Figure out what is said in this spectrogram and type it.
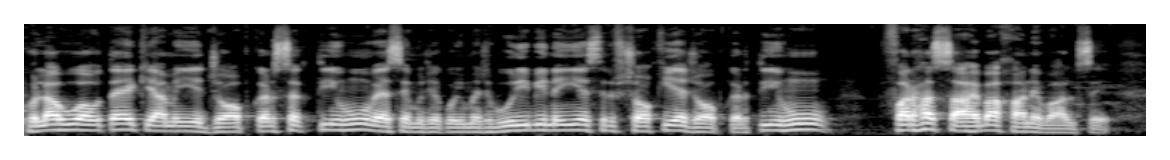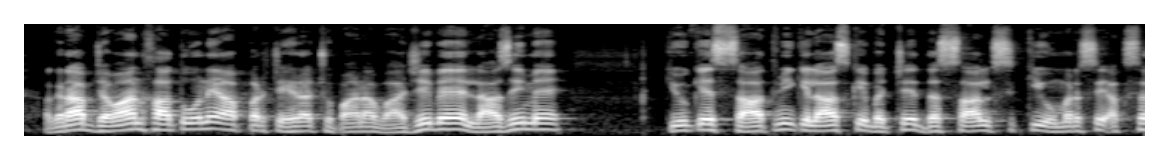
کھلا ہوا ہوتا ہے کیا میں یہ جاب کر سکتی ہوں ویسے مجھے کوئی مجبوری بھی نہیں ہے صرف شوقیہ جاب کرتی ہوں فرحت صاحبہ خانے وال سے اگر آپ جوان خاتون ہیں آپ پر چہرہ چھپانا واجب ہے لازم ہے کیونکہ ساتویں کلاس کے بچے دس سال کی عمر سے اکثر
